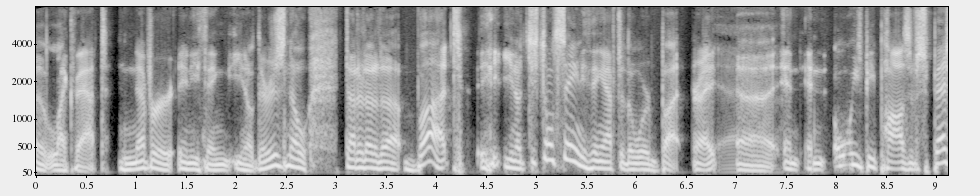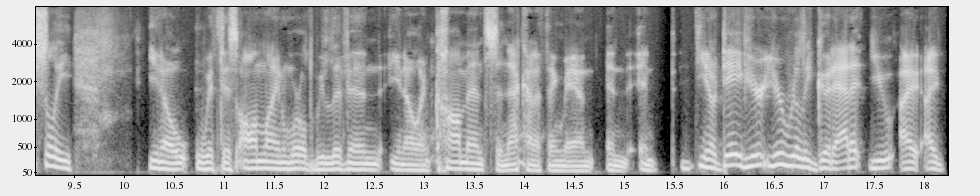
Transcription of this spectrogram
uh, like that. Never anything, you know, there is no da da da da, but, you know, just don't say anything after the word but, right? Yeah. Uh, and, and always be positive, especially, you know, with this online world we live in, you know, and comments and that kind of thing, man. And, and, you know, Dave, you're, you're really good at it. You, I, I,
